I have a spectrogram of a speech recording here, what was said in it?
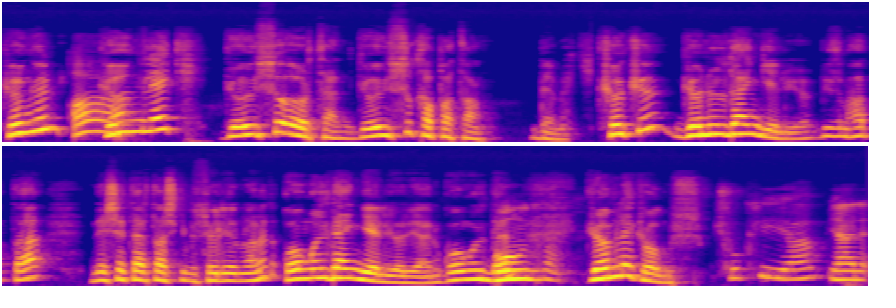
Gönül, Aa. gönlek, göğüsü örten, göğüsü kapatan demek. Kökü gönülden geliyor. Bizim hatta Neşet Ertaş gibi söyleyelim rahmet. Gongülden geliyor yani. Gongülden. Gongülden. gömlek olmuş. Çok iyi ya. Yani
